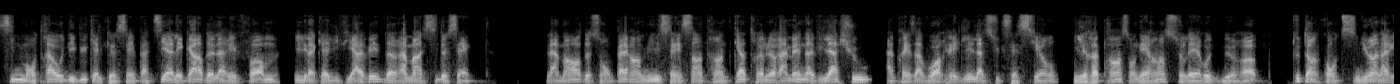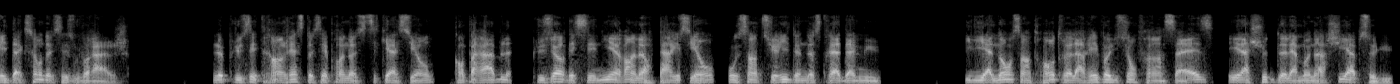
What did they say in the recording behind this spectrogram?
S'il montra au début quelques sympathies à l'égard de la réforme, il la qualifia vite de ramassis de secte. La mort de son père en 1534 le ramène à Villach où, après avoir réglé la succession, il reprend son errance sur les routes d'Europe, tout en continuant la rédaction de ses ouvrages. Le plus étrange reste ses pronostications, comparables, plusieurs décennies avant leur parution, aux centuries de Nostradamus. Il y annonce entre autres la Révolution française, et la chute de la monarchie absolue.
